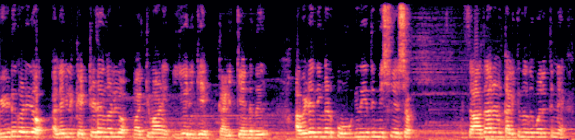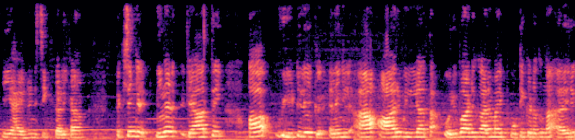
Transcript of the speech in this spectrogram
വീടുകളിലോ അല്ലെങ്കിൽ കെട്ടിടങ്ങളിലോ മറ്റുമാണ് ഈ ഒരു ഗെയിം കളിക്കേണ്ടത്. അവിടെ നിങ്ങൾ പോകുന്നതിന് ശേഷം സാധാരണ കളിക്കുന്നത് പോലെ തന്നെ ഈ ഐഡൻസിറ്റി കളിക്കണം. പക്ഷെങ്കിൽ നിങ്ങൾ രാത്രി ആ വീട്ടിലേക്ക് അല്ലെങ്കിൽ ആ ആരുമില്ലാത്ത ഒരുപാട് കാലമായി പൂട്ടിക്കിടക്കുന്ന ആ ഒരു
